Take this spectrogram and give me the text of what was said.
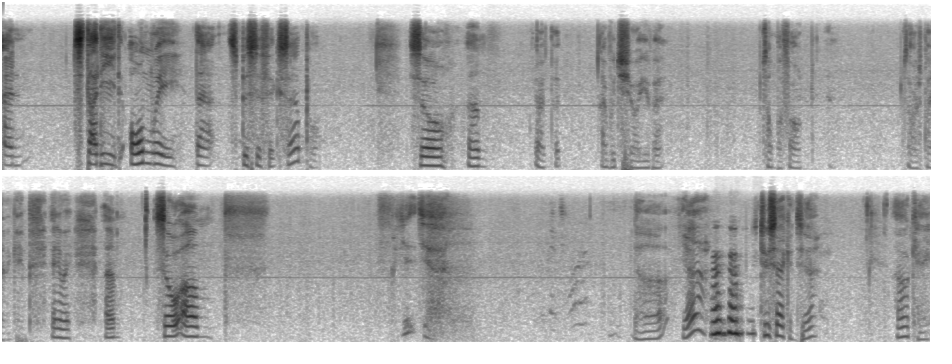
and studied only that specific sample. So um, I, I- I would show you, but it's on my phone. So I was playing a game. Anyway, um, so um, yeah, uh, yeah, Mhm. two seconds, yeah. Okay,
